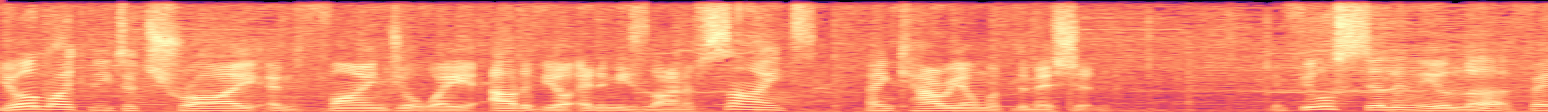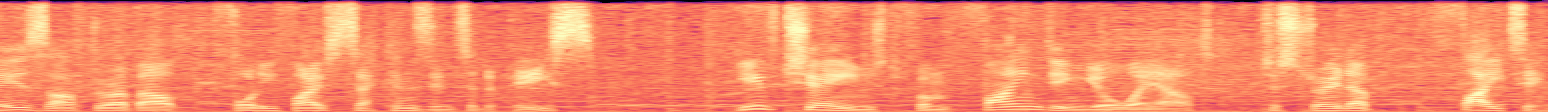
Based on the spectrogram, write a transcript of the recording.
you're likely to try and find your way out of your enemy's line of sight and carry on with the mission. If you're still in the alert phase after about 45 seconds into the piece, you've changed from finding your way out to straight up fighting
